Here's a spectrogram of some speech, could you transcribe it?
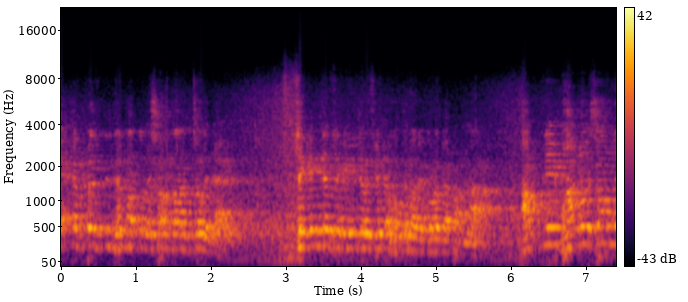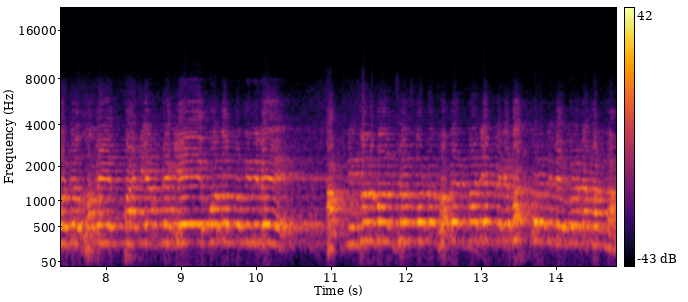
একটা প্রেসটিজের মাধ্যমে সম্মান চলে যায়। সেকেন্ডে সেকেন্ডে সেটা হতে পারে, কোনো ব্যাপার না। আপনি ভালো সংগঠক হবেন, পার্টি আপনাকে পদোন্নতি দিবে। আপনি দুর্বল সংগঠক হবেন, পার্টি আপনাকে বাদ করে দিবে, কোনো ব্যাপার না।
